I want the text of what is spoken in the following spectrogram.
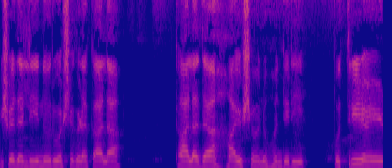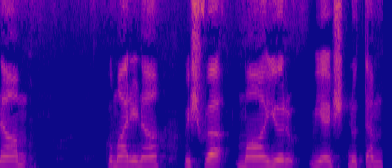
ವಿಶ್ವದಲ್ಲಿ ನೂರು ವರ್ಷಗಳ ಕಾಲ ಕಾಲದ ಆಯುಷ್ಯವನ್ನು ಹೊಂದಿರಿ. ಪುತ್ರಿಣಾಂ ಕುಮಾರಿಣ ವಿಶ್ವಮಾಯುರ್ವ್ಯಷ್ಣುತಂ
